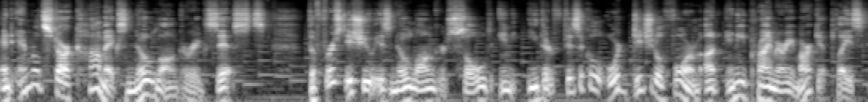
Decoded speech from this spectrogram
and Emerald Star Comics no longer exists. The first issue is no longer sold in either physical or digital form on any primary marketplace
